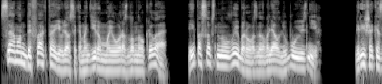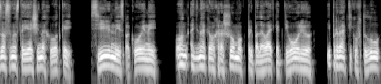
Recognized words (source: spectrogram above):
Сам он де-факто являлся командиром моего разломного крыла и по собственному выбору возглавлял любую из них. Гриша оказался настоящей находкой. Сильный и спокойный, он одинаково хорошо мог преподавать как теорию и практику в тылу,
